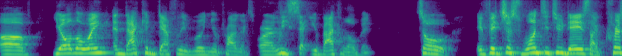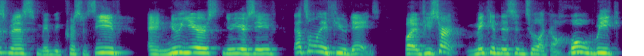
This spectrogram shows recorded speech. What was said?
of YOLOing, and that can definitely ruin your progress or at least set you back a little bit. So if it's just one to two days like Christmas, maybe Christmas Eve and New Year's, New Year's Eve, that's only a few days. But if you start making this into like a whole week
